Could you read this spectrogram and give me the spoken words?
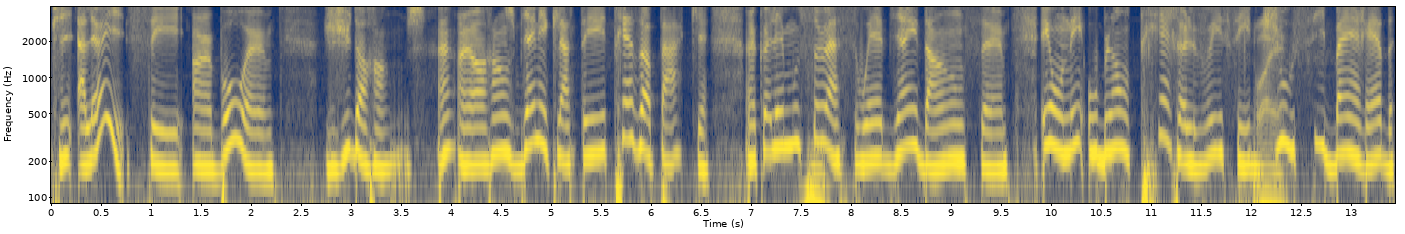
Puis à l'œil, c'est un beau euh, jus d'orange. Hein? Un orange bien éclaté, très opaque, un collet mousseux à souhait, bien dense. euh, et on est houblon très relevé, c'est Ouais. juicy, bien raide.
